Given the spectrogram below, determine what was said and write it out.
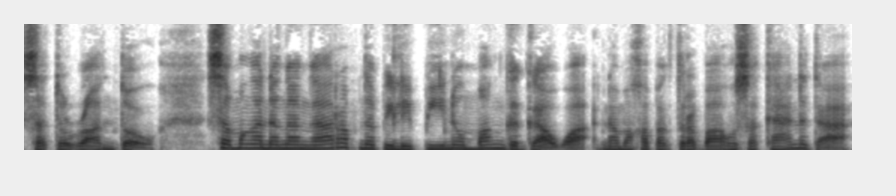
sa Toronto sa mga nangangarap na Pilipino manggagawa na makapagtrabaho sa Canada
